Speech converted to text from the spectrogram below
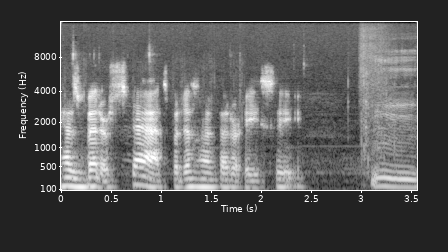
has better stats, but doesn't have better AC. Hmm.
